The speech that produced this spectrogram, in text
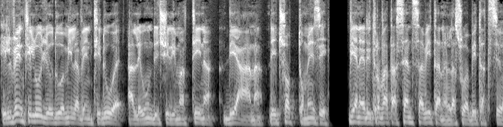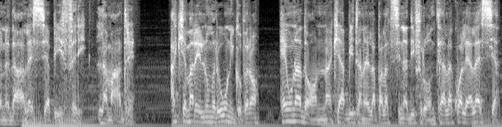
Il 20 luglio 2022, alle 11 di mattina, Diana, 18 mesi, viene ritrovata senza vita nella sua abitazione da Alessia Pifferi, la madre. A chiamare il numero unico, però, è una donna che abita nella palazzina di fronte alla quale Alessia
